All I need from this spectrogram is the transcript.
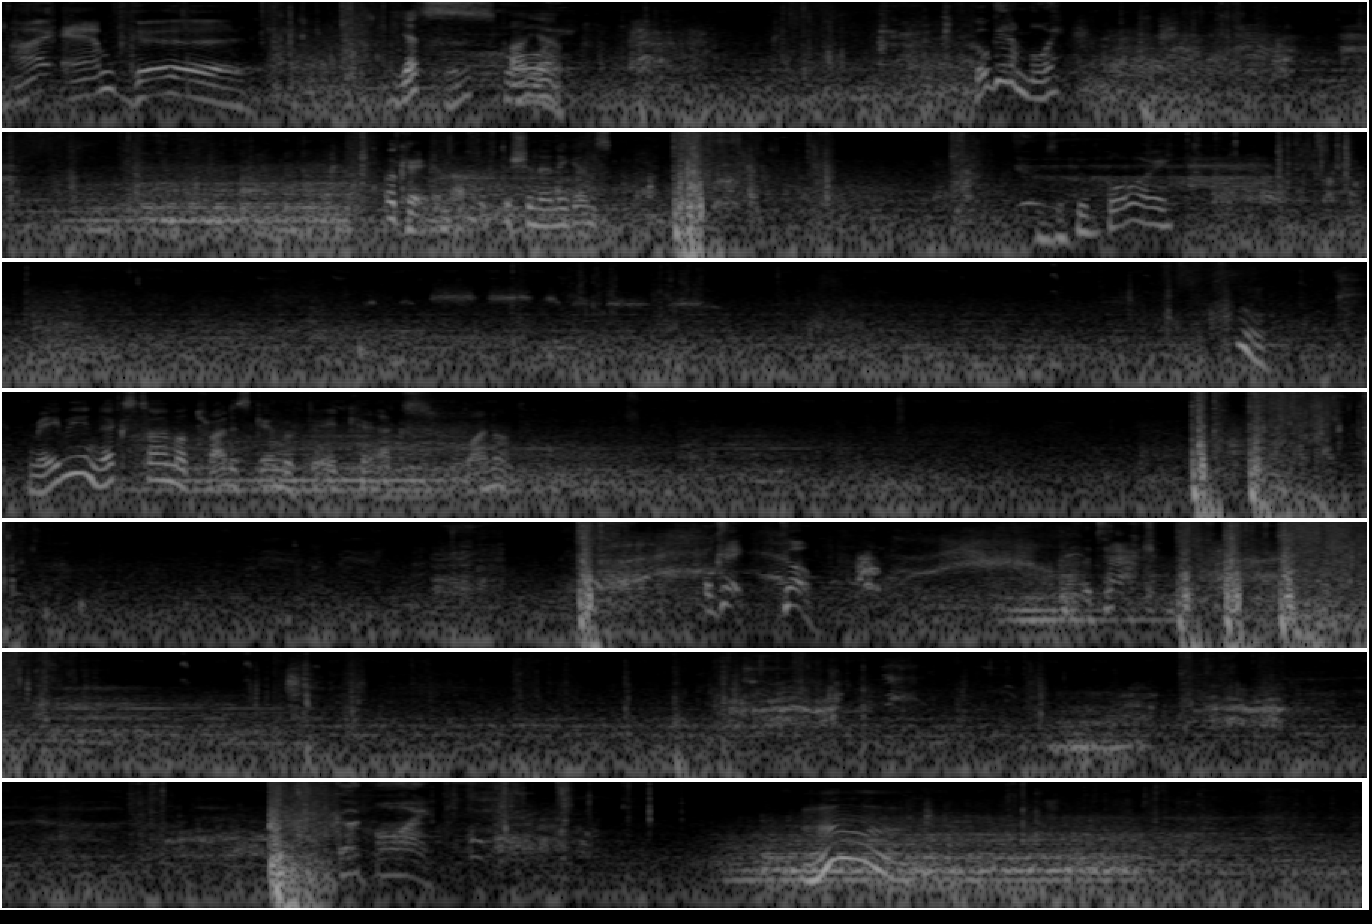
I am good. yes, Boy. I am. Go get him, boy. Okay, enough of the shenanigans. He's a good boy. Hmm. Maybe next time I'll try this game with the 8KX. Why not? Okay, go. Attack. Good boy.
